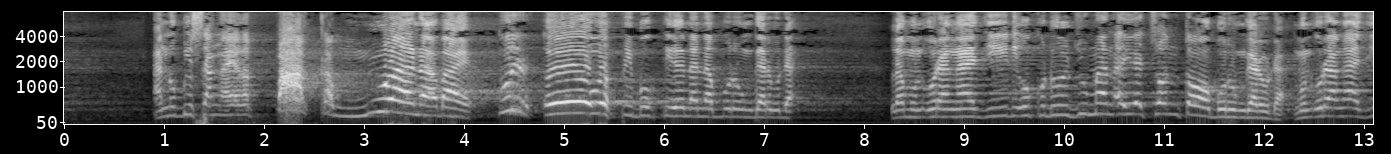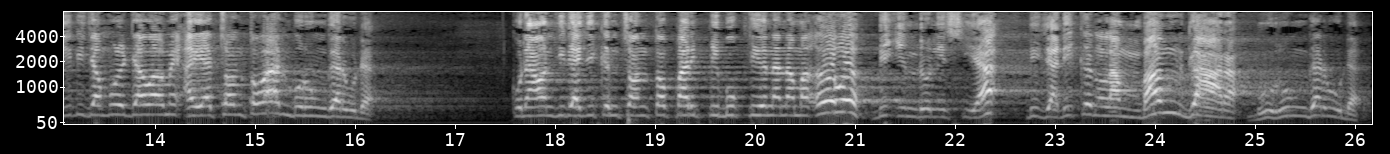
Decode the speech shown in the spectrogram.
anu bisa ngaelep pakam baik bae? Tur eueuh pibuktieunan burung garuda. Lamun urang ngaji di ukudul juman ayat contoh burung garuda. Mun urang ngaji di jamul jawame ayat contohan burung garuda. Kunaon didajikan contoh pari pibukti nama eueuh? Di Indonesia dijadikan lambang gara burung garuda.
